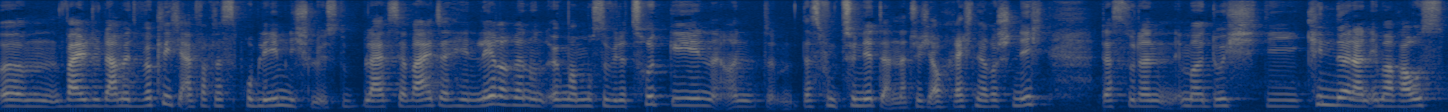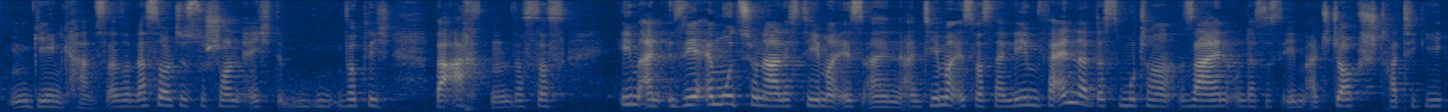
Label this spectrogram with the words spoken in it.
ähm, weil du damit wirklich einfach das Problem nicht löst. Du bleibst ja weiterhin Lehrerin und irgendwann musst du wieder zurückgehen und ähm, das funktioniert dann natürlich auch rechnerisch nicht, dass du dann immer durch die Kinder dann immer rausgehen kannst. Also das solltest du schon echt wirklich beachten, dass das eben ein sehr emotionales Thema ist, ein, ein Thema ist, was dein Leben verändert, das Muttersein und dass es eben als Jobstrategie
